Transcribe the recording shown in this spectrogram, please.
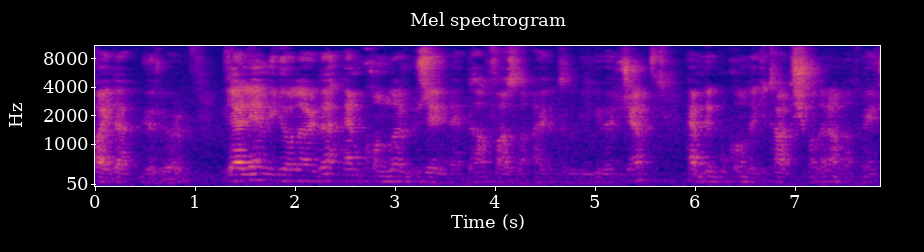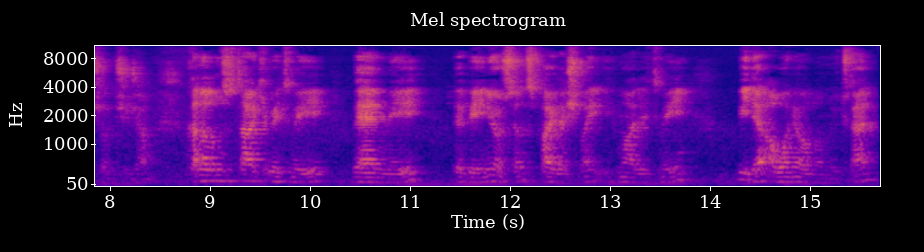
fayda görüyorum. İlerleyen videolarda hem konular üzerine daha fazla ayrıntılı bilgi vereceğim hem de bu konudaki tartışmaları anlatmaya çalışacağım. Kanalımızı takip etmeyi, beğenmeyi ve beğeniyorsanız paylaşmayı ihmal etmeyin. Bir de abone olun lütfen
